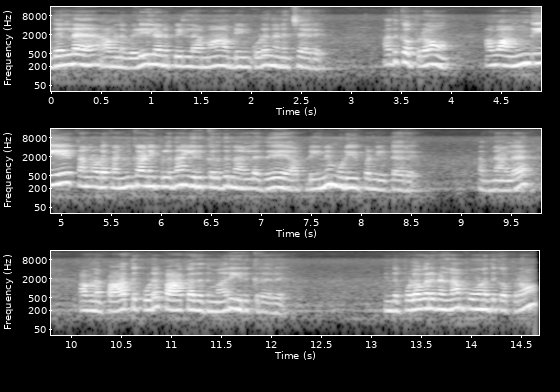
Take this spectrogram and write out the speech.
முதல்ல அவனை வெளியில் அனுப்பிடலாமா அப்படின்னு கூட நினச்சாரு. அதுக்கப்புறம் அவன் அங்கேயே தன்னோட கண்காணிப்பில் தான் இருக்கிறது நல்லது அப்படின்னு முடிவு பண்ணிட்டாரு. அதனால் அவனை பார்த்து கூட பார்க்காதது மாதிரி இருக்கிறாரு. இந்த புலவர்கள்லாம் போனதுக்கப்புறம்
